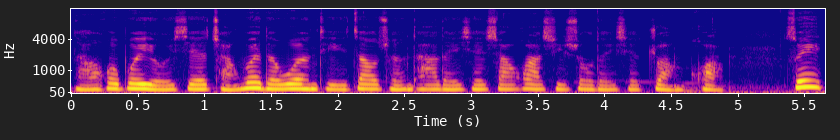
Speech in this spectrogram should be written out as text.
然后会不会有一些肠胃的问题，造成他的一些消化吸收的一些状况？所以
